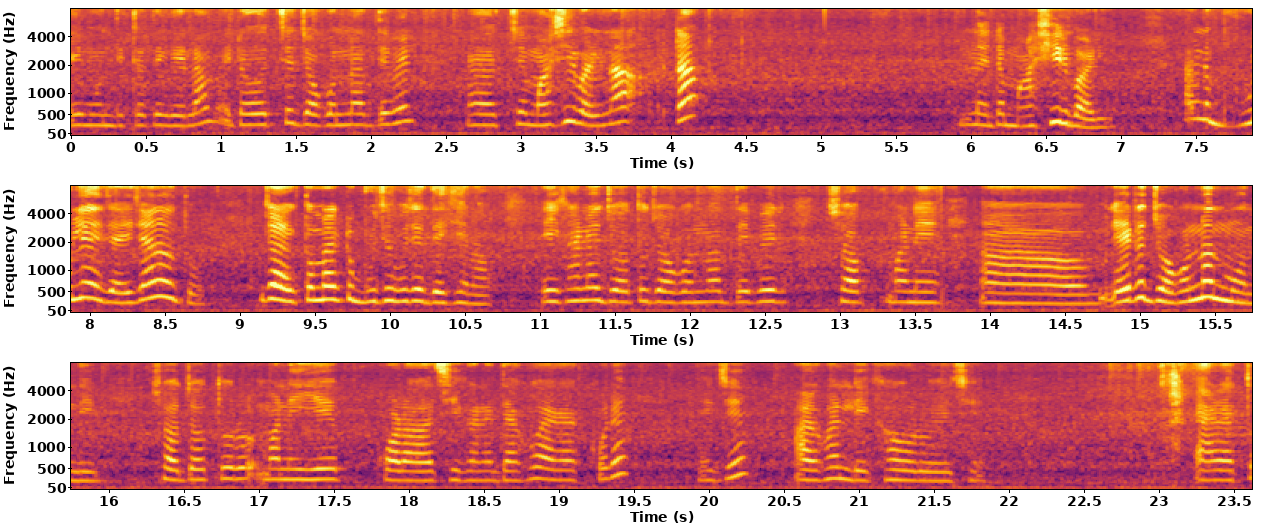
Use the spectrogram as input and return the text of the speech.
এই মন্দিরটাতে গেলাম। এটা হচ্ছে জগন্নাথ দেবের হচ্ছে মাসির বাড়ি না, এটা? না, এটা মাসির বাড়ি। আমি না ভুলে যাই, জানো তো? যাই হোক, তোমরা একটু বুঝে বুঝে দেখে নাও। এখানে যত জগন্নাথ দেবের সব মানে এটা জগন্নাথ মন্দির। সব যত মানে ইয়ে করা আছে এখানে, দেখো এক এক করে। এই যে, আর ওখানে লেখাও রয়েছে। আর এত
